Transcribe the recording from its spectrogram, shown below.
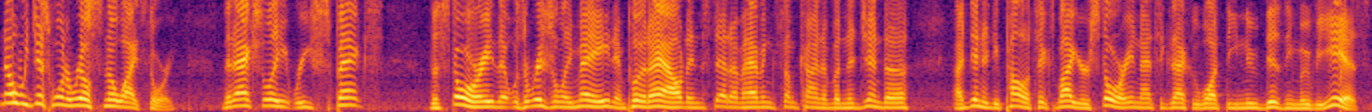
No, we just want a real Snow White story that actually respects the story that was originally made and put out instead of having some kind of an agenda, identity politics by your story. And that's exactly what the new Disney movie is.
